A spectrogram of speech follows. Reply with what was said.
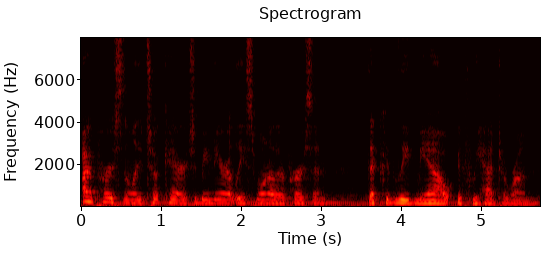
I personally took care to be near at least one other person that could lead me out if we had to run.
